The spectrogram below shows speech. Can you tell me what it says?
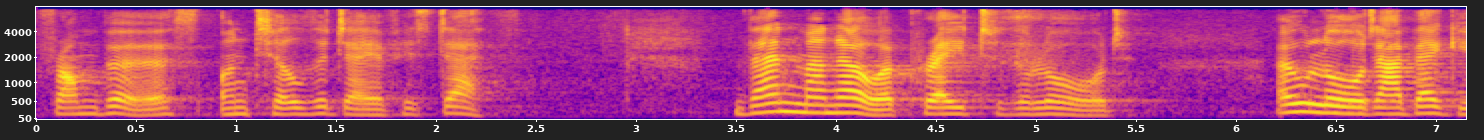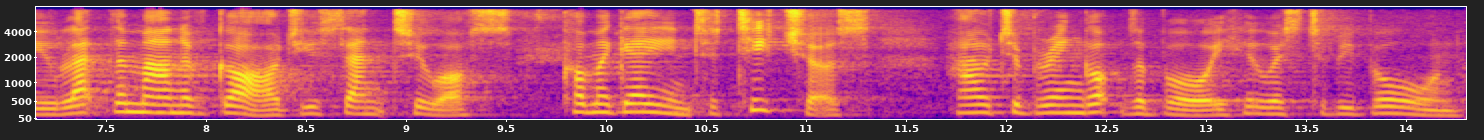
from birth until the day of his death. Then Manoah prayed to the Lord, O Lord, I beg you, let the man of God you sent to us come again to teach us how to bring up the boy who is to be born.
